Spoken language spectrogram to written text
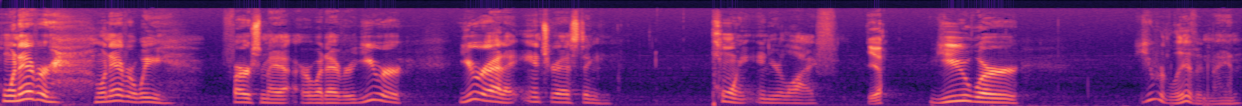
whenever, whenever we first met or whatever, you were, you were at an interesting point in your life. Yeah. You were, you were living, man.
